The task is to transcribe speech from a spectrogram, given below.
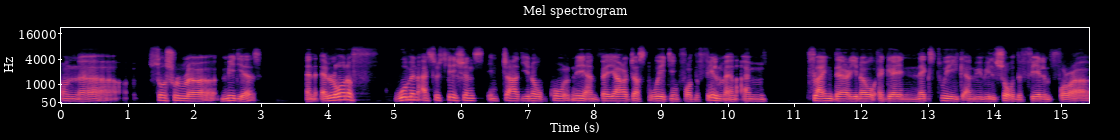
on uh, social uh, medias, and a lot of women associations in Chad, you know, called me, and they are just waiting for the film, and I'm flying there, you know, again next week, and we will show the film for uh,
